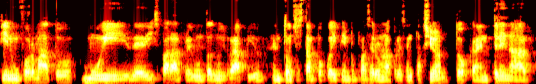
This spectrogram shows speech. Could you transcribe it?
tiene un formato muy de disparar preguntas muy rápido, entonces tampoco hay tiempo para hacer una presentación, toca entrenar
